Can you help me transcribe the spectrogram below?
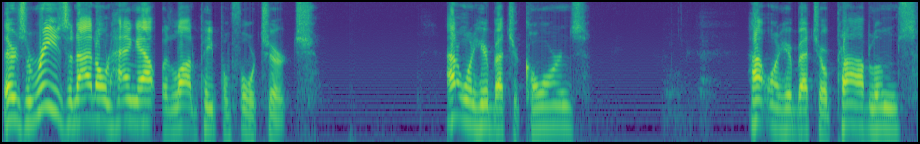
There's a reason I don't hang out with a lot of people for church. I don't want to hear about your corns. I don't want to hear about your problems.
